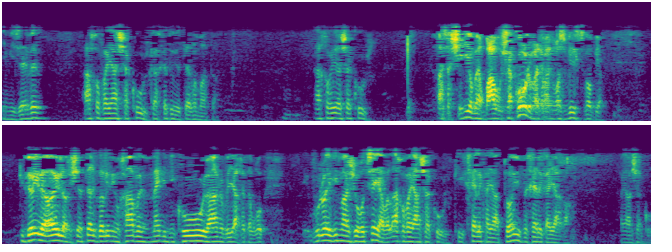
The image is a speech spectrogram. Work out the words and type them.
עם איזבל, אחוב היה שקול, כך כתוב יותר למטה. אחוב היה שקול. אז השני אומר, מה הוא שקול? ואתה מסביר ספוביה. גדוי לאוילום שיותר גדולים ממך וממני מכולנו ביחד אמרו, והוא לא הבין מה שהוא רוצה, אבל אחוב היה שקול, כי חלק היה טוב וחלק היה רע. היה שקול.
